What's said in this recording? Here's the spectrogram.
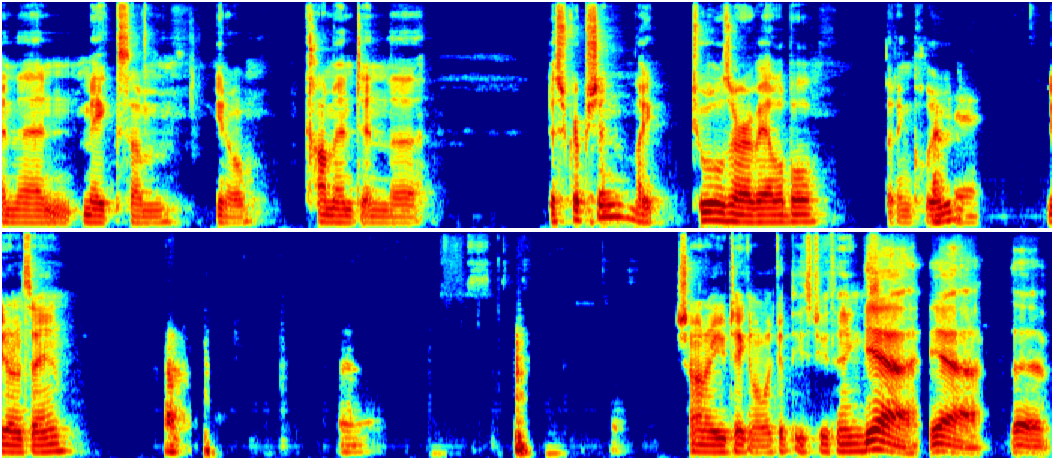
and then make some, you know, comment in the description, like tools are available that include, okay. you know what I'm saying? Uh, Sean, are you taking a look at these two things? Yeah, yeah. The,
